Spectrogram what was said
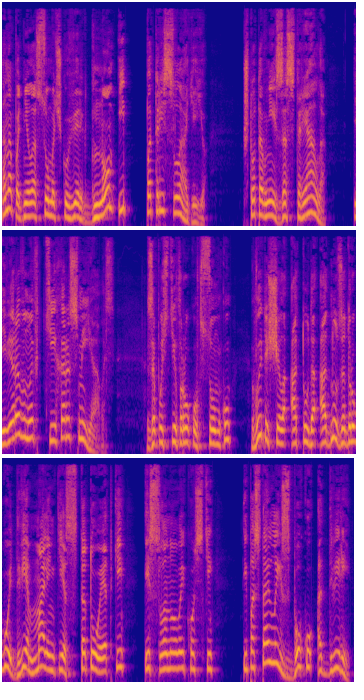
Она подняла сумочку вверх дном и потрясла ее. Что-то в ней застряло, и Вера вновь тихо рассмеялась. Запустив руку в сумку, вытащила оттуда одну за другой две маленькие статуэтки из слоновой кости и поставила их сбоку от двери.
